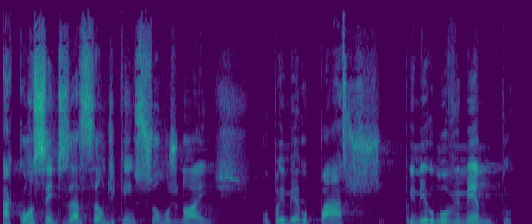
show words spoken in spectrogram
A conscientização de quem somos nós. O primeiro passo, o primeiro movimento.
